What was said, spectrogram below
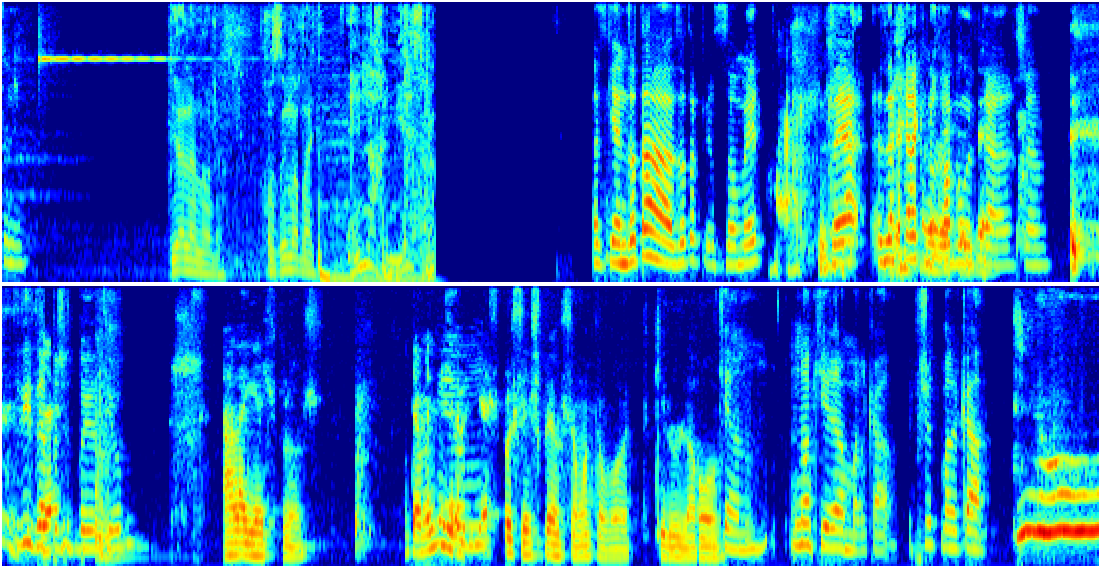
וחיסונים יאללה נולה, חוזרים הביתה. אין לכם יס אז כן, זאת, ה, זאת הפרסומת. זה היה, זה חלק נורא מאולתר עכשיו. עשיתי את זה פשוט ביוטיוב. על היס פלוס. זה אמ, יש פלוס יש פרסומות טובות, כאילו לרוב. כן, נועה קירל המלכה. היא פשוט מלכה. נו,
